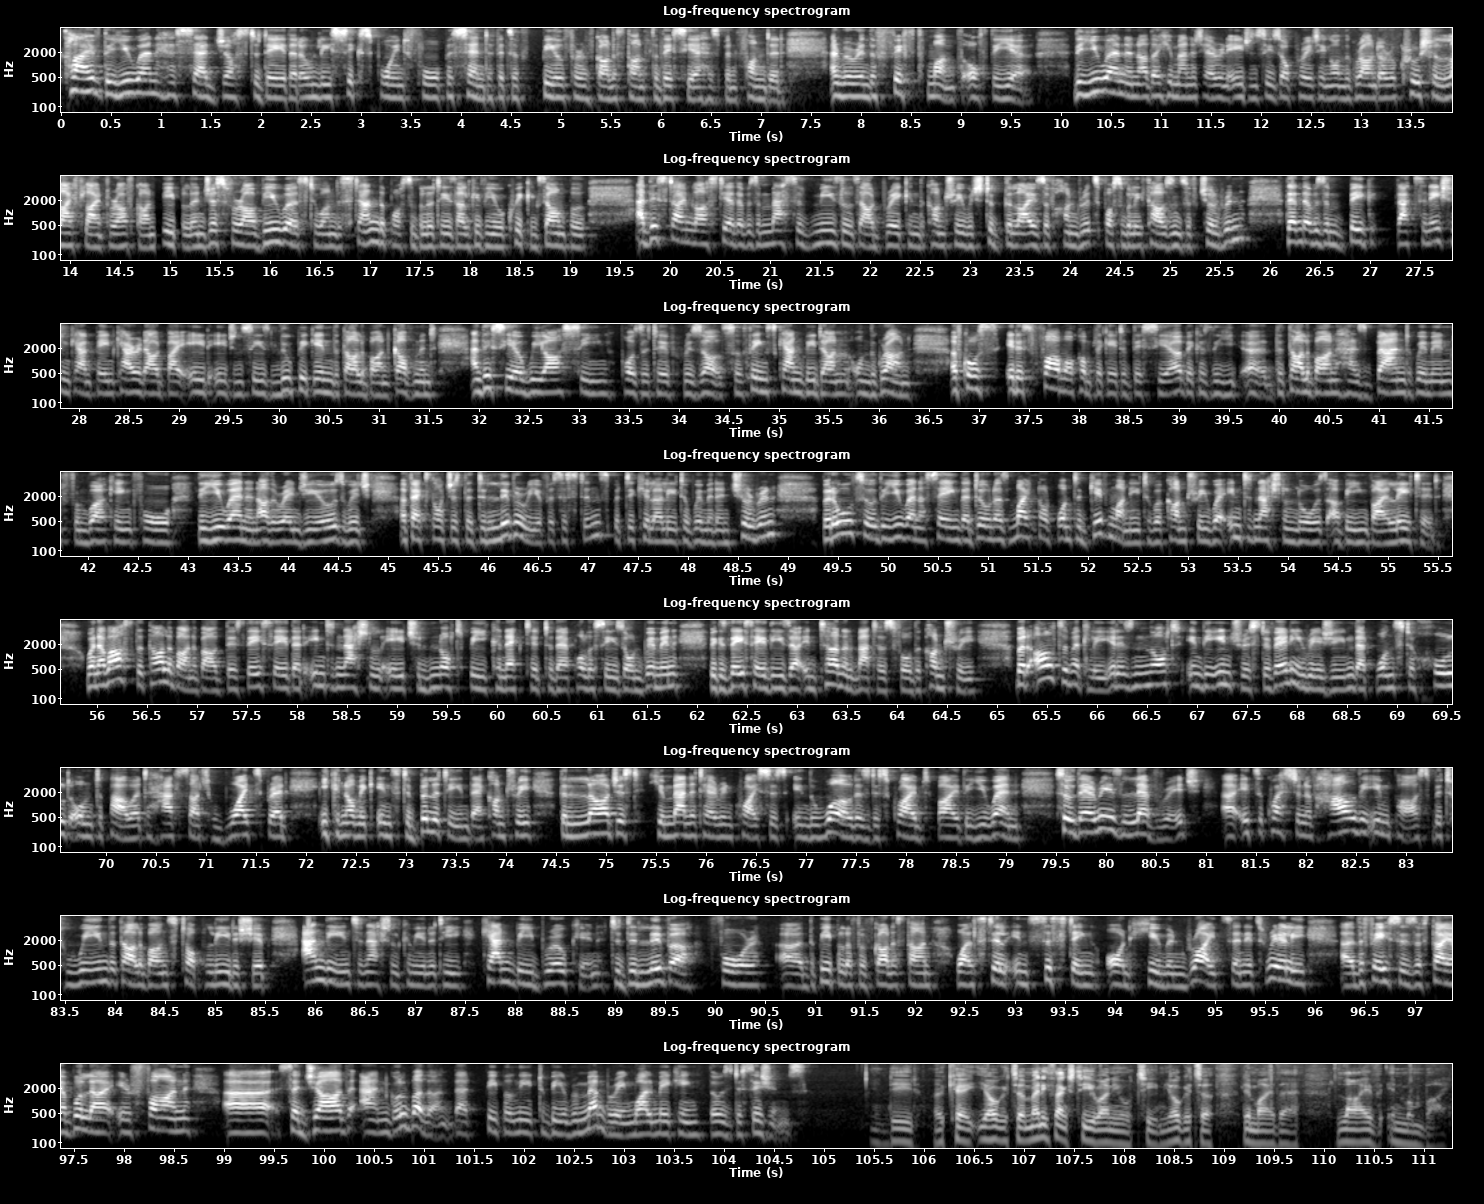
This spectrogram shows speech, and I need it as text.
Clive, the UN has said just today that only 6.4% of its appeal for Afghanistan for this year has been funded, and we're in the fifth month of the year. The UN and other humanitarian agencies operating on the ground are a crucial lifeline for Afghan people. And just for our viewers to understand the possibilities, I'll give you a quick example. At this time last year, there was a massive measles outbreak in the country, which took the lives of hundreds, possibly thousands of children. Then there was a big vaccination campaign carried out by aid agencies, looping in the Taliban government. And this year, we are seeing positive results. So things can be done on the ground. Of course, it is far more complicated this year because the, uh, the Taliban has banned women from working for the UN and other NGOs, which affects not just the delivery of assistance, particularly to women and children, but also also the UN are saying that donors might not want to give money to a country where international laws are being violated. When I've asked the Taliban about this, they say that international aid should not be connected to their policies on women because they say these are internal matters for the country. But ultimately, it is not in the interest of any regime that wants to hold on to power to have such widespread economic instability in their country, the largest humanitarian crisis in the world as described by the UN. So there is leverage. Uh, it's a question of how the impasse between the Taliban's top leadership and the international community can be broken to deliver for uh, the people of Afghanistan while still insisting on human rights. And it's really uh, the faces of Tayyabullah, Irfan, uh, Sajjad, and Gulbadan that people need to be remembering while making those decisions. Indeed. Okay, Yogita, many thanks to you and your team. Yogita Limaye there, live in Mumbai.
